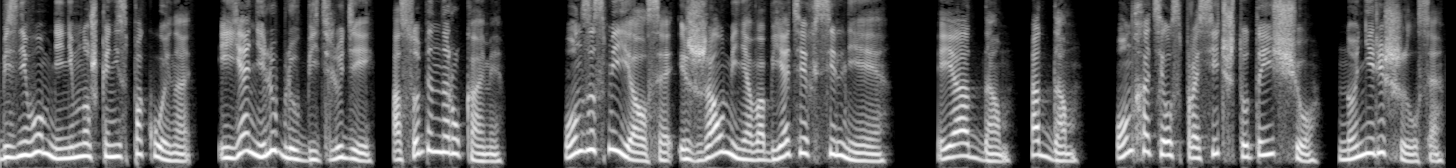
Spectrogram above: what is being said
без него мне немножко неспокойно, и я не люблю бить людей, особенно руками. Он засмеялся и сжал меня в объятиях сильнее. Я отдам, отдам. Он хотел спросить что-то еще, но не решился.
